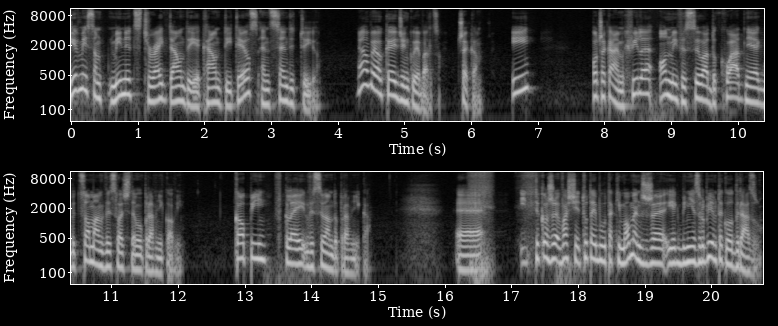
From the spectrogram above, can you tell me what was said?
give me some minutes to write down the account details and send it to you. Ja mówię, ok, dziękuję bardzo. Czekam. I poczekałem chwilę, on mi wysyła dokładnie jakby co mam wysłać temu prawnikowi. Kopii, wklej, wysyłam do prawnika. E, I tylko, że właśnie tutaj był taki moment, że jakby nie zrobiłem tego od razu.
